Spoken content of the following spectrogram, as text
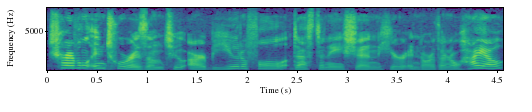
travel and tourism to our beautiful destination here in Northern Ohio.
